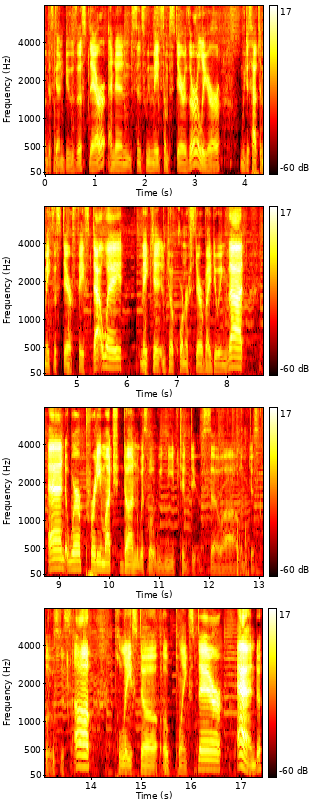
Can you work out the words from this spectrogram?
I'm just to do this there, and then since we made some stairs earlier, we just have to make the stair face that way, make it into a corner stair by doing that, and we're pretty much done with what we need to do. So uh, let me just close this up place the oak planks there, and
